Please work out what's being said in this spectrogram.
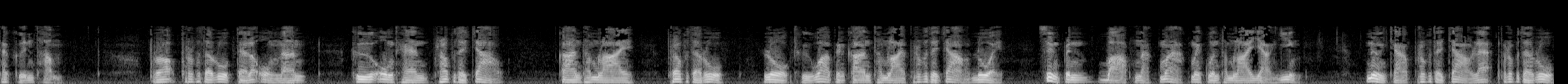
ถ้าขืนทำเพราะพระพุทธรูปแต่ละองค์นั้น คือองค์แทนพระพุทธเจ้า การทำลาย พระพุทธรูป โลกถือว่าเป็นการทำลายพระพุทธเจ้าด้วย ซึ่งเป็นบาปหนักมากไม่ควรทำลายอย่างยิ่ง เนื่องจากพระพุทธเจ้าและพระพุทธรูป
